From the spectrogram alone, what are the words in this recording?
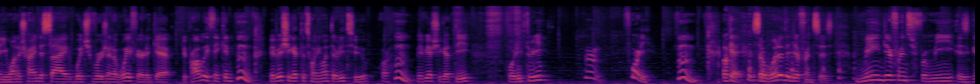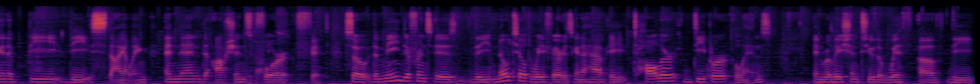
and you want to try and decide which version of Wayfarer to get, you're probably thinking, hmm, maybe I should get the 2132 or hmm, maybe I should get the 43 hmm, 40. Hmm. Okay, so what are the differences? Main difference for me is gonna be the styling and then the options for fit. So the main difference is the no-tilt Wayfarer is gonna have a taller, deeper lens in relation to the width of the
